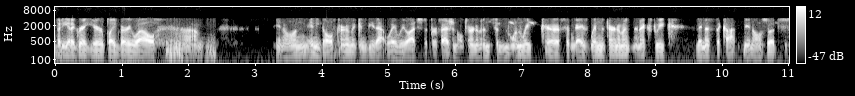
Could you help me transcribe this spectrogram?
But he had a great year, played very well. Um, you know, and any golf tournament can be that way. We watch the professional tournaments, and one week uh, some guys win the tournament, and the next week they miss the cut. You know, so it's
